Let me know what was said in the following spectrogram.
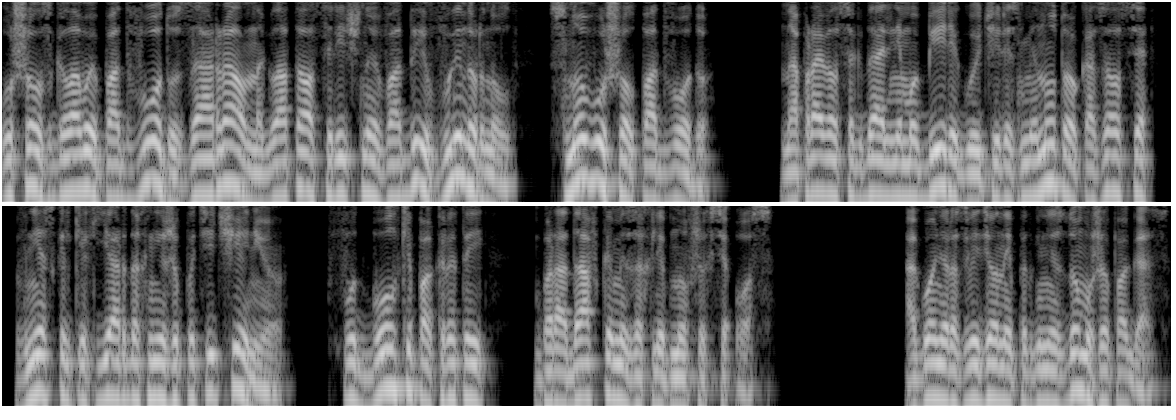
ушел с головой под воду, заорал, наглотался речной воды, вынырнул, снова ушел под воду, направился к дальнему берегу и через минуту оказался в нескольких ярдах ниже по течению, в футболке, покрытой бородавками захлебнувшихся ос. Огонь, разведенный под гнездом, уже погас.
